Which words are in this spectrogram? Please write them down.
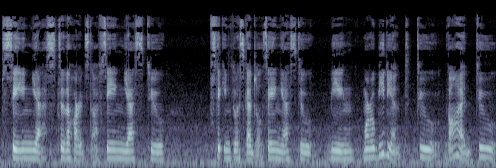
saying yes to the hard stuff, saying yes to sticking to a schedule, saying yes to being more obedient to God, to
